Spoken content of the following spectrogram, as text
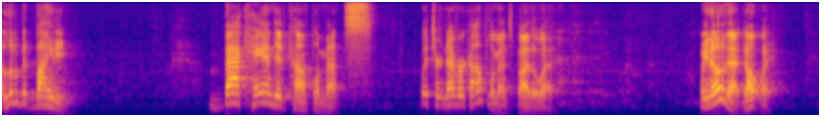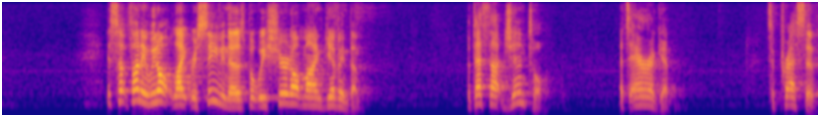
A little bit biting? Backhanded compliments, which are never compliments, by the way. We know that, don't we? It's funny, we don't like receiving those, but we sure don't mind giving them. But that's not gentle, that's arrogant, it's oppressive.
